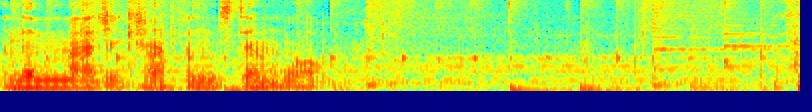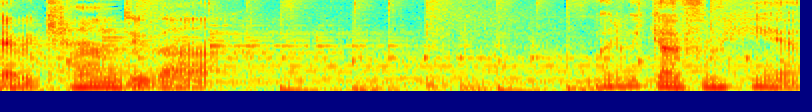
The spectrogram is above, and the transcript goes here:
And then magic happens, then what? Okay, we can do that. Where do we go from here?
